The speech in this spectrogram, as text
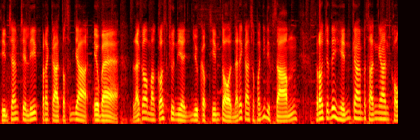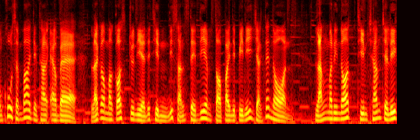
ทีมแชมป์เจลีกประกาศต่อสัญญาเอลแบร์และก็มาร์กอสจูเนียร์อยู่กับทีมต่อในรายการ 2023 เราจะได้เห็นการประสานงานของคู่ซัมบ้าอย่างทางเอลแบร์และก็มาร์กอสจูเนียร์ในที่นิสสันสเตเดียมต่อไปในปีนี้อย่างแน่นอน หลังมารินอสทีมแชมป์เจลีก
